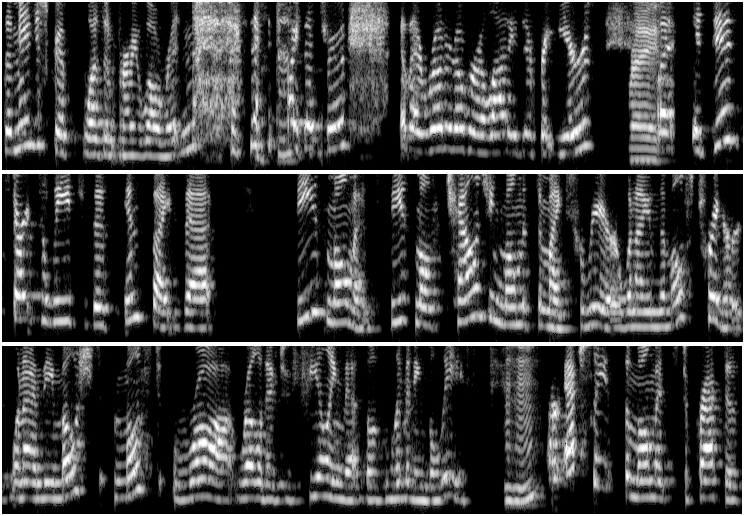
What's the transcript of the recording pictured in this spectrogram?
The manuscript wasn't very well written, to tell you the truth, because I wrote it over a lot of different years. Right. But it did start to lead to this insight that these moments, these most challenging moments in my career, when I am the most triggered, when I'm the most most raw relative to feeling that those limiting beliefs, mm-hmm. are actually the moments to practice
